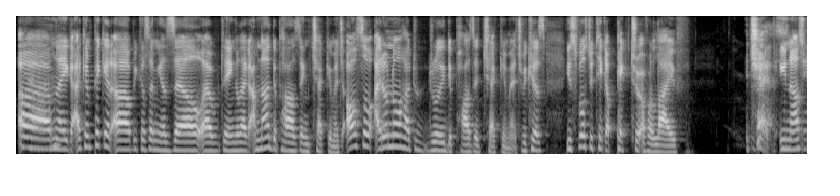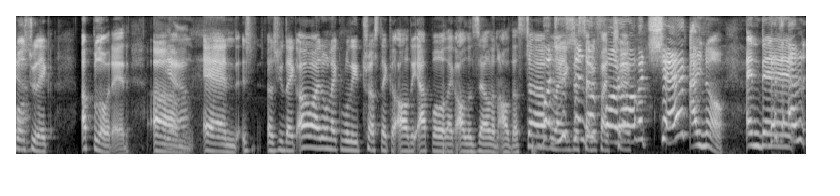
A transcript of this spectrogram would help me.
Um, like I can pick it up because I'm a Zelle, everything. Like I'm not depositing check image. Also, I don't know how to really deposit check image because you're supposed to take a picture of a live check. Yes, You're not supposed yeah. to like upload it. Um, Yeah. and sh- she's like, oh, I don't like really trust like all the Apple, like all the Zelle and all the stuff. But like you send a photo check. of a check I know. And then that's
